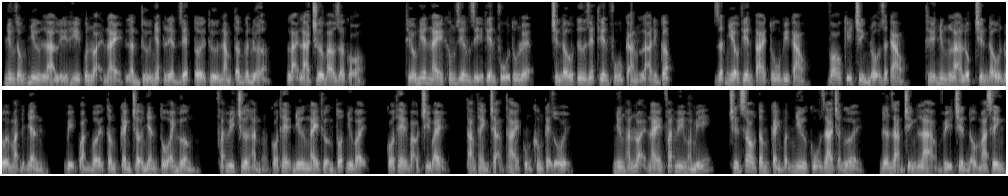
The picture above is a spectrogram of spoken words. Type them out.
Nhưng giống như là lý hy quân loại này, lần thứ nhất liền giết tới thứ năm tầng gần nữa lại là chưa bao giờ có. Thiếu niên này không riêng gì thiên phú tu luyện, chiến đấu tư giết thiên phú càng là đỉnh cấp. Rất nhiều thiên tài tu vi cao, võ kỹ trình độ rất cao thế nhưng là lúc chiến đấu đối mặt địch nhân, bị quản bởi tâm cảnh chờ nhân tố ảnh hưởng, phát huy chưa hẳn có thể như ngày thường tốt như vậy, có thể bảo trì bảy, tám thành trạng thái cũng không tệ rồi. Nhưng hắn loại này phát huy hoàn mỹ, chiến sau tâm cảnh vẫn như cũ ra trận người, đơn giản chính là vì chiến đấu mà sinh.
